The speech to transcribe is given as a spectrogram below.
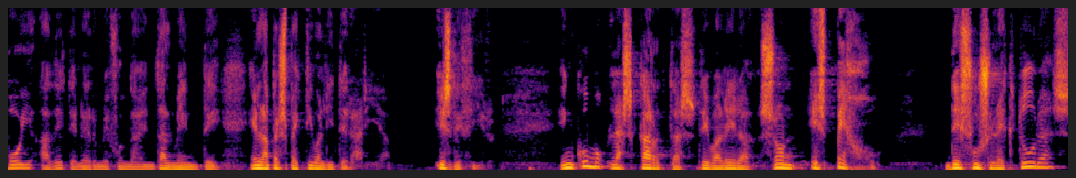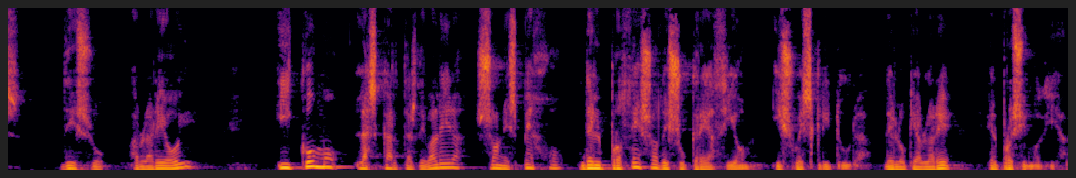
voy a detenerme fundamentalmente en la perspectiva literaria, es decir, en cómo las cartas de Valera son espejo de sus lecturas, de eso hablaré hoy, y cómo las cartas de Valera son espejo del proceso de su creación y su escritura, de lo que hablaré el próximo día,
